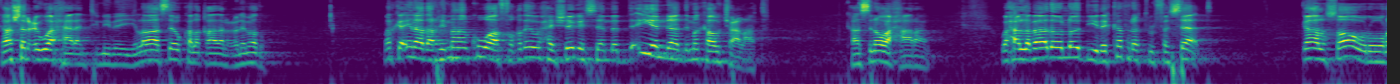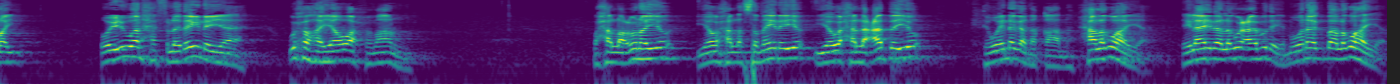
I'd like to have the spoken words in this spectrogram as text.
kaa sharcigu waa xaaraantinimeeyey. Labadaasay u kala qaadaan culimmadu marka inaad arrimahan ku waafaqday waxay sheegaysaa mabda-iyan inaad nimankaa u jeclaato. Kaasina waa xaaraan. Waxaa labaadoo loo diiday kahratu lfasaad gaal soo uruuray oo yidhi waan xafladaynayaa wuxuu hayaa waa xumaanu waxa la cunayo iyo waxa la samaynayo iyo waxa la cabayo dee waa inaga naqaana maxaa lagu hayaa? Ilaahay baa lagu caabudaya ma wanaag baa lagu hayaa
